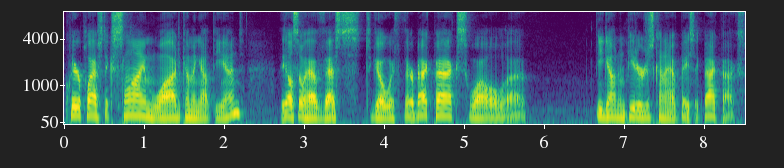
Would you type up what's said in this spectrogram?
clear plastic slime wad coming out the end. They also have vests to go with their backpacks, while uh, Egon and Peter just kind of have basic backpacks.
